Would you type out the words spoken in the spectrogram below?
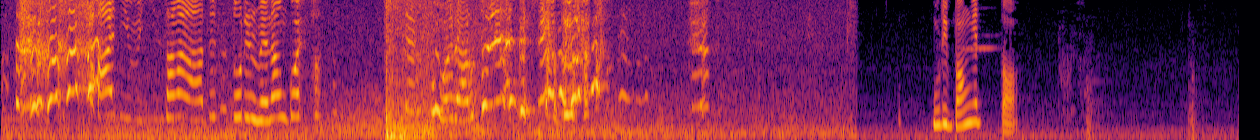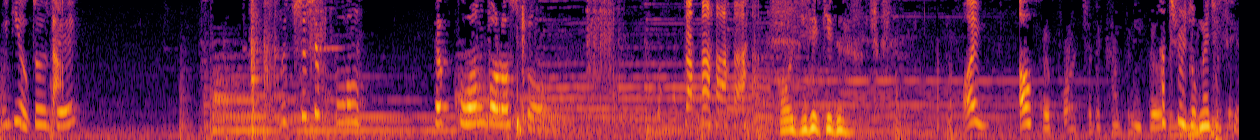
아니, 왜 이상한 아저씨 소리를 왜 난 거야? 어, 왜 나도 들리는데 진짜 우리 망했다. 어디야? 어쩌지? 우리 79원 109원 벌었어 어지 새끼들. 아이, 어, 하출 좀 해주세요.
